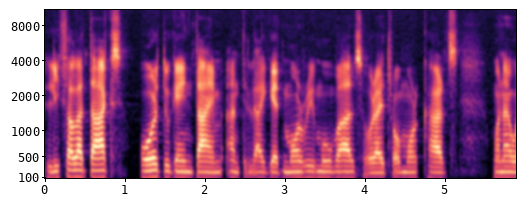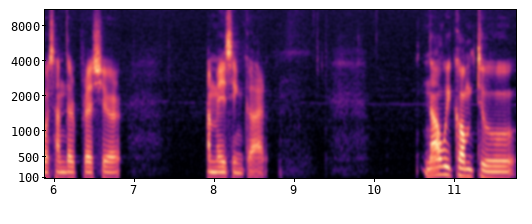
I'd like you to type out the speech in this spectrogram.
lethal attacks or to gain time until I get more removals or I draw more cards when I was under pressure. Amazing card now we come to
